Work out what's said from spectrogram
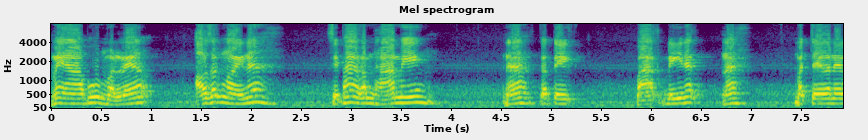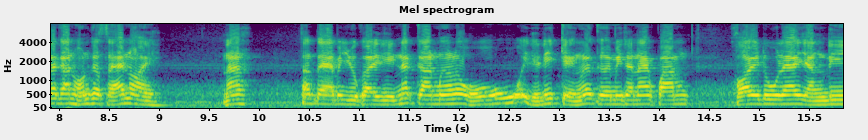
ไม่เอาพูดหมดแล้ว เอาสักหน่อยนะสิบห้าคำถามเองนะกระติกปากดีนักนะ มาเจอกันในรายการโหนกระแสหน่อยนะ ตั้งแต่ไปอยู่กับอดีตนักการเมืองแล้วโอ้ยเดี๋ยวนี้เก่งเหลือเกินมีทนายความคอยดูแลอย่างดี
